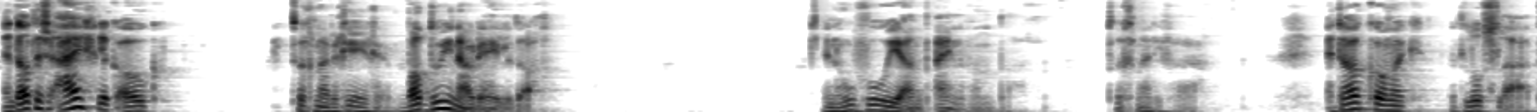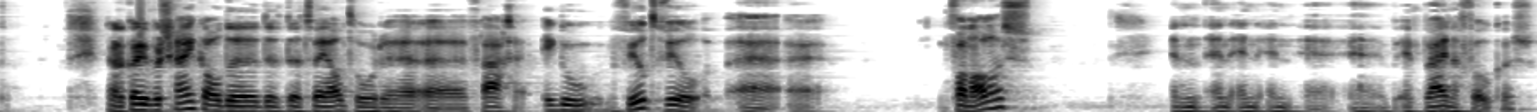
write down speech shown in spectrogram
En dat is eigenlijk ook, terug naar de geren, wat doe je nou de hele dag? En hoe voel je je aan het einde van de dag? Terug naar die vraag. En dan kom ik met loslaten. Nou, dan kan je waarschijnlijk al de, de, de twee antwoorden uh, vragen. Ik doe veel te veel uh, uh, van alles. En, en, en, en, en weinig focus.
